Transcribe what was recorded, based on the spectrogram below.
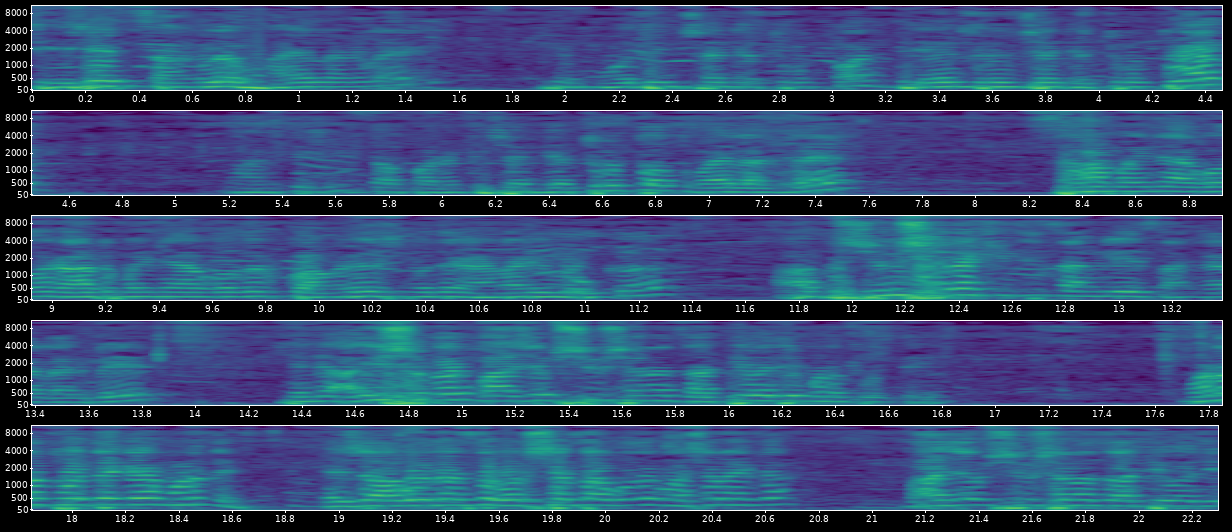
जे जे चांगलं व्हायला लागलंय हे मोदींच्या नेतृत्वात देवेंद्रजींच्या नेतृत्वात भारतीय जनता पार्टीच्या नेतृत्वात व्हायला लागलंय. सहा महिने अगोदर आठ महिने अगोदर काँग्रेसमध्ये राहणारी लोक आज शिवसेना किती चांगली आहे सांगायला लागले. यांनी आयुष्यभर भाजप शिवसेना जातीवादी म्हणत होते. म्हणत होते काय म्हणते याच्या अगोदरचं वर्षाचा अगोदर भाषण आहे का? भाजप शिवसेना जातीवादी.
